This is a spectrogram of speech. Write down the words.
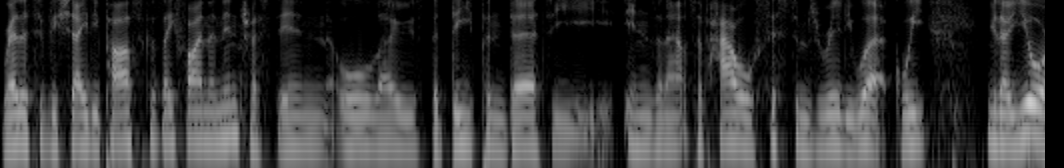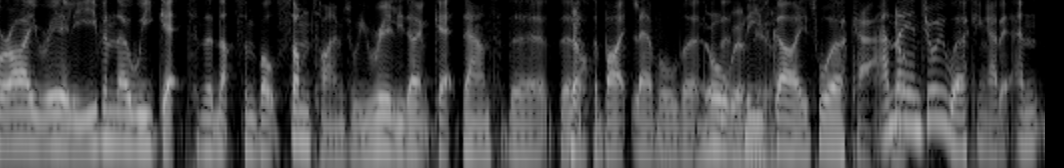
relatively shady past because they find an interest in all those the deep and dirty ins and outs of how systems really work. We, you know, you or I really, even though we get to the nuts and bolts, sometimes we really don't get down to the the, no. the byte level that, that these guys work at, and no. they enjoy working at it, and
